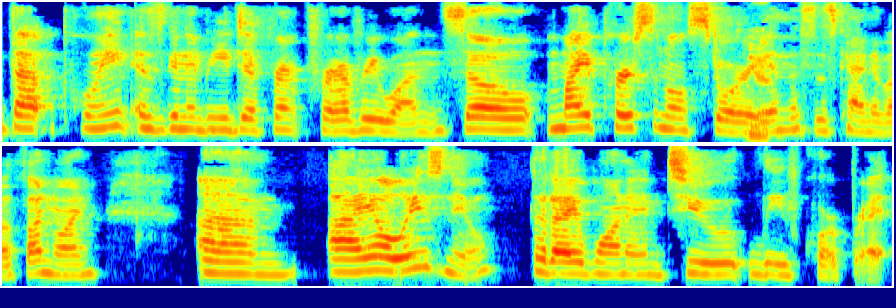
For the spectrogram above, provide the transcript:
that point is going to be different for everyone. So, my personal story, Yeah. and this is kind of a fun one, um, I always knew that I wanted to leave corporate.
